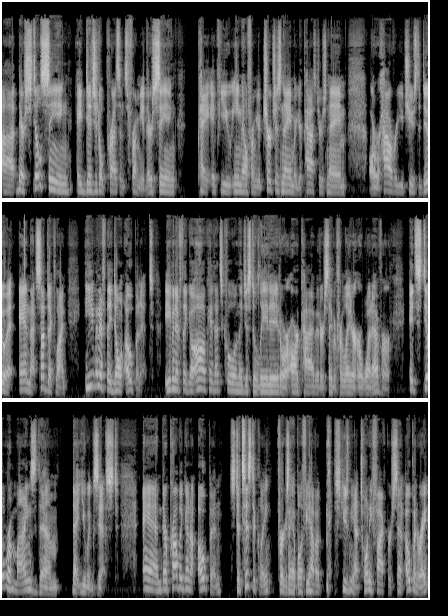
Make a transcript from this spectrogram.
uh, they're still seeing a digital presence from you. They're seeing hey, if you email from your church's name or your pastor's name or however you choose to do it and that subject line, even if they don't open it, even if they go, oh, okay, that's cool, and they just delete it or archive it or save it for later or whatever, it still reminds them that you exist. And they're probably going to open statistically for example if you have a excuse me a 25% open rate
